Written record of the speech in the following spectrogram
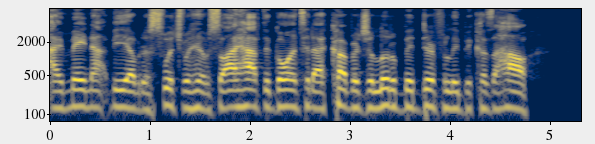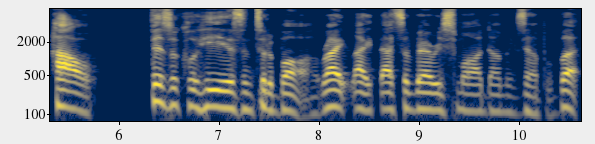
I may not be able to switch with him, so I have to go into that coverage a little bit differently because of how how physical he is into the ball, right? Like that's a very small, dumb example, but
